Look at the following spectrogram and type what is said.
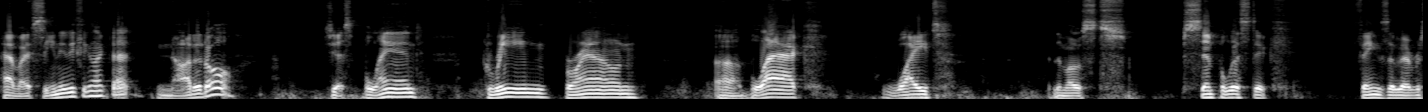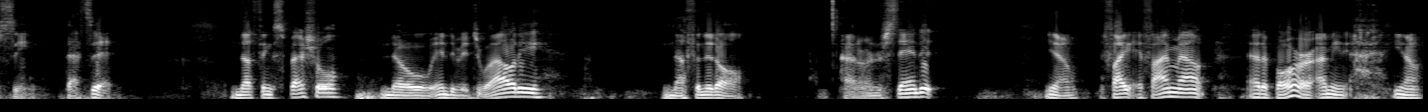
Have I seen anything like that? Not at all. Just bland, green, brown, uh, black, white, the most simplistic things I've ever seen. That's it. Nothing special, no individuality, nothing at all. I don't understand it. You know, if I if I'm out at a bar, I mean, you know,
